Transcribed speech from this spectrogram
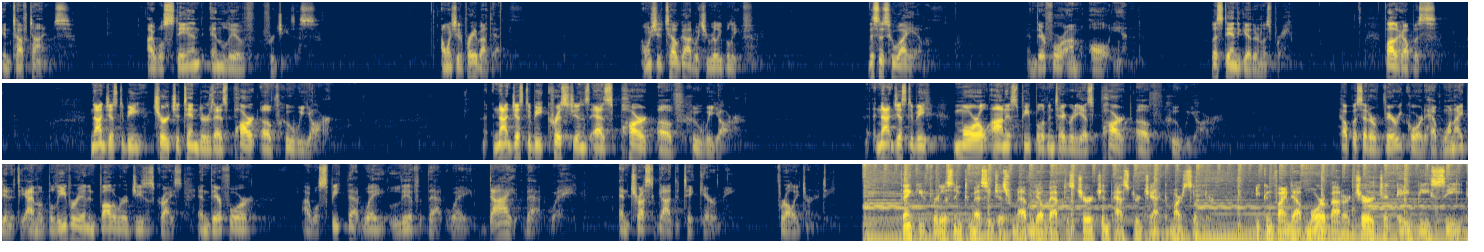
in tough times, I will stand and live for Jesus. I want you to pray about that. I want you to tell God what you really believe. This is who I am, and therefore I'm all in. Let's stand together and let's pray. Father, help us. Not just to be church attenders as part of who we are, not just to be Christians as part of who we are, not just to be moral, honest people of integrity as part of who we are. Help us at our very core to have one identity. I am a believer in and follower of Jesus Christ, and therefore, I will speak that way, live that way, die that way, and trust God to take care of me for all eternity. Thank you for listening to messages from Avondale Baptist Church and Pastor Jack Marslender. You can find out more about our church at abcaz.net,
